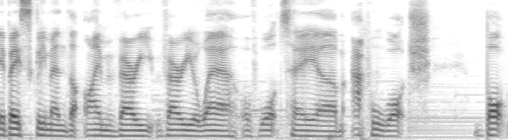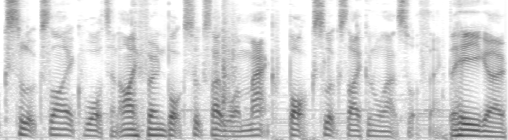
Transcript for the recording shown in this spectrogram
It basically meant that I'm very, very aware of what a um, Apple Watch box looks like, what an iPhone box looks like, what a Mac box looks like, and all that sort of thing. But here you go.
